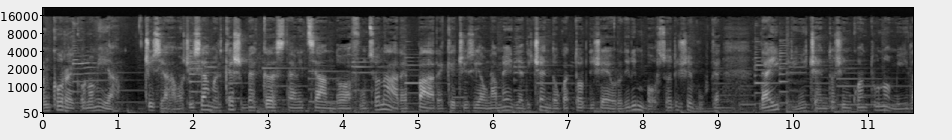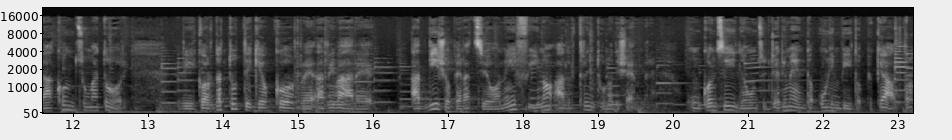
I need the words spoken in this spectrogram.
Ancora economia. Ci siamo, ci siamo, il cashback sta iniziando a funzionare, pare che ci sia una media di 114 euro di rimborso ricevute dai primi 151.000 consumatori. Ricordo a tutti che occorre arrivare a 10 operazioni fino al 31 dicembre. Un consiglio, un suggerimento, un invito più che altro,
